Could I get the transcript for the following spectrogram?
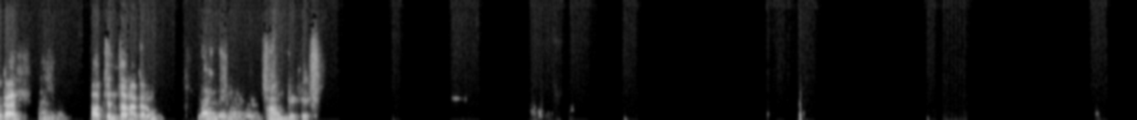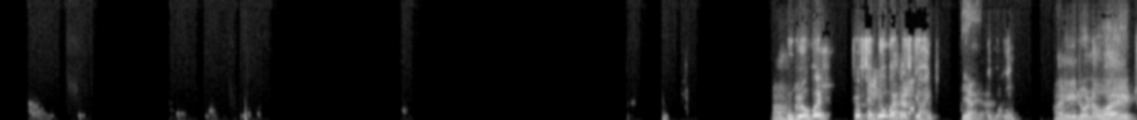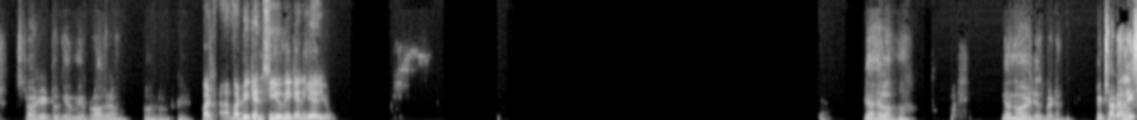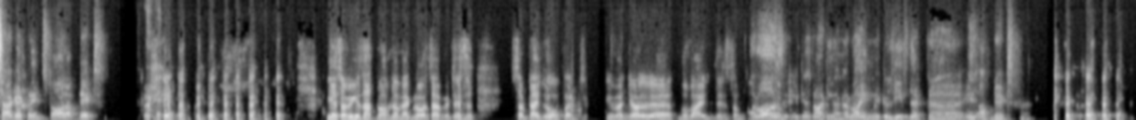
प्रकाश? आप चिंता ना करो। हाँ देखिए। हाँ। Grover Professor Grover has joined. Yeah, yeah. Good morning. I don't know why it started to give me a program. But uh, but we can see you, we can hear you. Yeah, hello. Yeah, no, it is better. It suddenly started to install updates. yeah, so because that problem at grows up, it is sometimes you open even your uh, mobile there is some Or was it is not even allowing me to leave that uh, in updates.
